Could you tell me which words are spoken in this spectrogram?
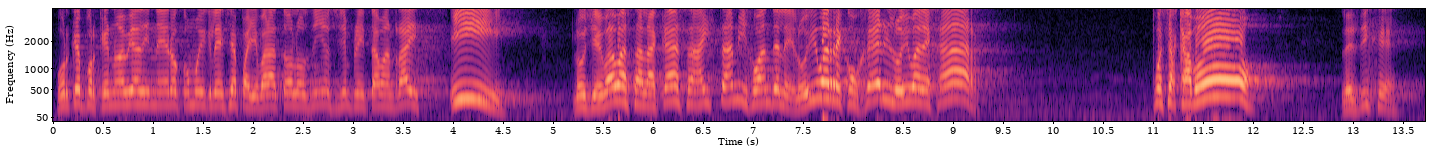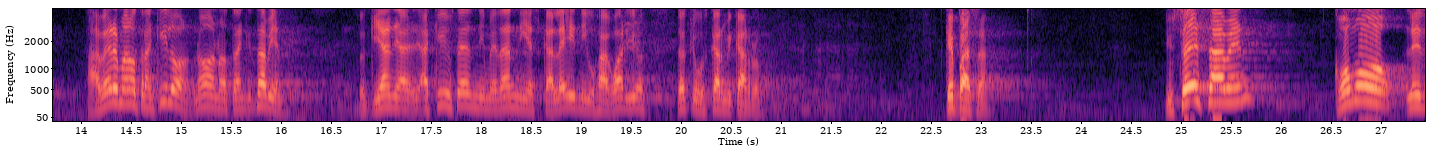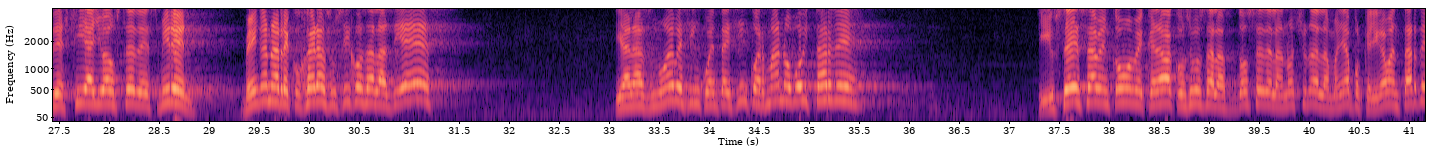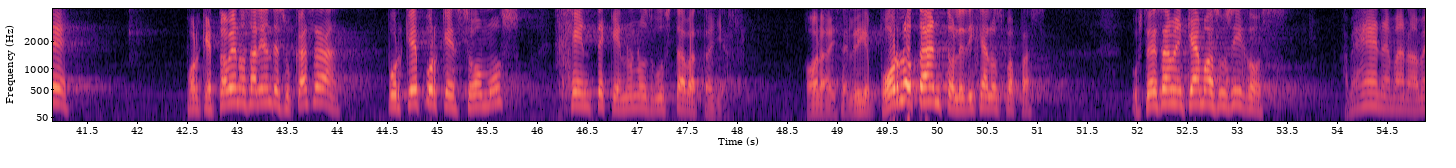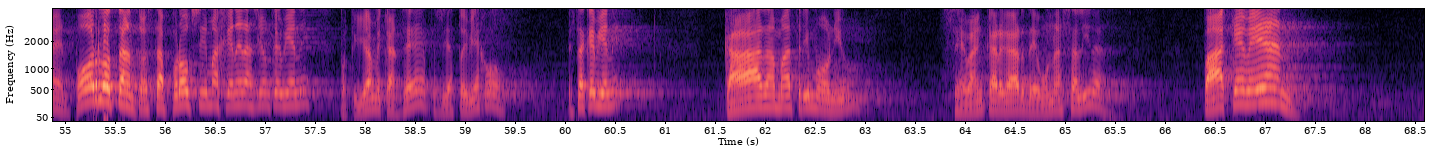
¿Por qué? Porque no había dinero como iglesia para llevar a todos los niños y siempre necesitaban ride. Y los llevaba hasta la casa. Ahí está, mi hijo, ándele. Lo iba a recoger y lo iba a dejar. Pues se acabó. Les dije, a ver, hermano, tranquilo. No, no, tranquilo, está bien. Porque ya, aquí ustedes ni me dan ni Escalade ni Jaguar, yo tengo que buscar mi carro. ¿Qué pasa? Y ustedes saben cómo les decía yo a ustedes, miren, vengan a recoger a sus hijos a las 10 y a las 9.55, hermano, voy tarde. Y ustedes saben cómo me quedaba con sus hijos a las 12 de la noche, 1 de la mañana, porque llegaban tarde. Porque todavía no salían de su casa. ¿Por qué? Porque somos gente que no nos gusta batallar. Ahora, le dije, por lo tanto, le dije a los papás, ustedes saben que amo a sus hijos. Amén, hermano, amén. Por lo tanto, esta próxima generación que viene, porque yo ya me cansé, pues ya estoy viejo. Esta que viene, cada matrimonio se va a encargar de una salida. Para que vean,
